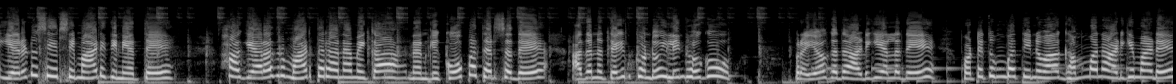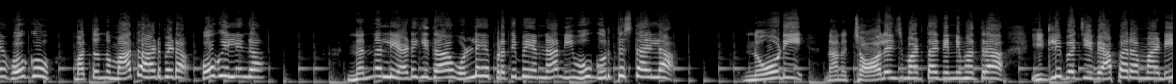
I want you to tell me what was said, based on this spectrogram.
ಎರಡು ಸೇರಿಸಿ ಮಾಡಿದ್ದೀನಿ ಅತ್ತೆ. ಹಾಗೆ ಯಾರಾದರೂ ಮಾಡ್ತಾರ ಅನಾಮಿಕ? ನನಗೆ ಕೋಪ ತರಿಸದೆ ಅದನ್ನು ತೆಗೆದುಕೊಂಡು ಇಲ್ಲಿಂದ ಹೋಗು. ಪ್ರಯೋಗದ ಅಡಿಗೆ ಅಲ್ಲದೆ ಹೊಟ್ಟೆ ತುಂಬ ತಿನ್ನುವ ಘಮ್ಮನ ಅಡಿಗೆ ಮಾಡೆ, ಹೋಗು. ಮತ್ತೊಂದು ಮಾತು ಆಡಬೇಡ, ಹೋಗು ಇಲ್ಲಿಂದ. ನನ್ನಲ್ಲಿ ಅಡಗಿದ ಒಳ್ಳೆಯ ಪ್ರತಿಭೆಯನ್ನ ನೀವು ಗುರುತಿಸ್ತಾ ಇಲ್ಲ. ನೋಡಿ, ನಾನು ಚಾಲೆಂಜ್ ಮಾಡ್ತಾ ಇದ್ದೀನಿ ನಿಮ್ಮ ಹತ್ರ ಇಡ್ಲಿ ಬಜ್ಜಿ ವ್ಯಾಪಾರ ಮಾಡಿ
